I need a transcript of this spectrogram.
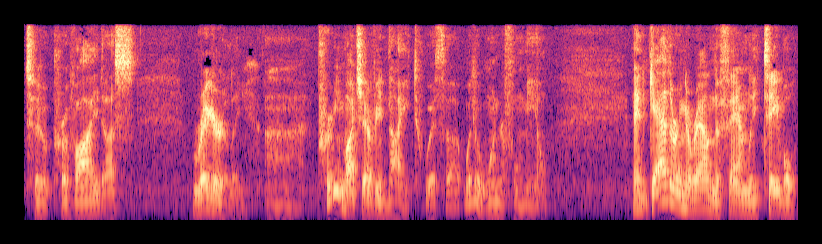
to provide us regularly, uh, pretty much every night, with a, with a wonderful meal. And gathering around the family table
